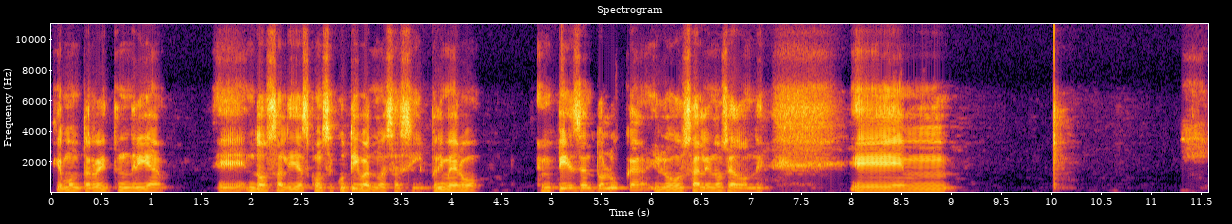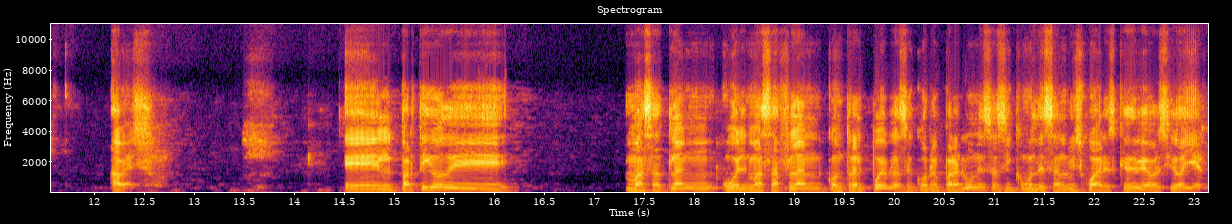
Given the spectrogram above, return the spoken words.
que Monterrey tendría eh, dos salidas consecutivas. No es así. Primero empieza en Toluca y luego sale no sé a dónde. Em, a ver. El partido de Mazatlán o el Mazaflán contra el Puebla se corrió para lunes, así como el de San Luis Juárez que debió haber sido ayer.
